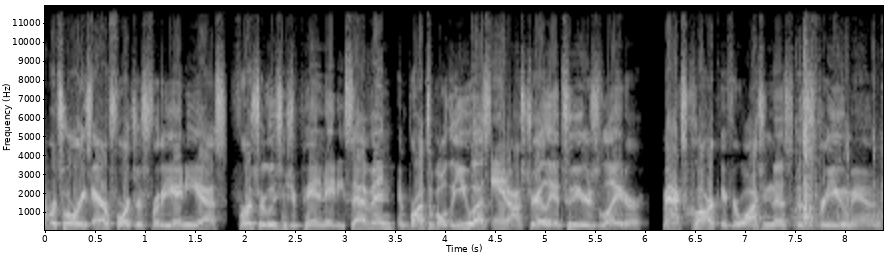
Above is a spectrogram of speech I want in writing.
Laboratories Air Fortress for the NES, first released in Japan in 87, and brought to both the US and Australia two years later. Max Clark, if you're watching this, this is for you, man.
